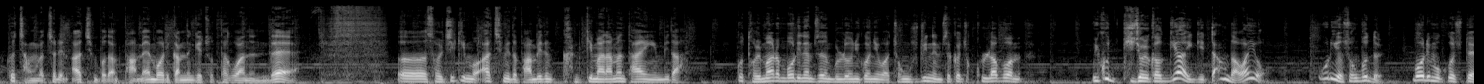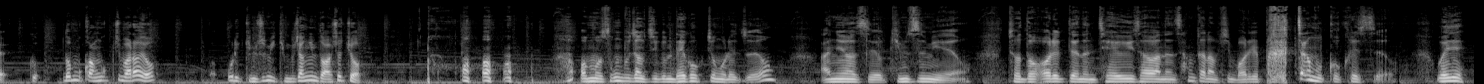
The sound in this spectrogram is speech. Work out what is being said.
그 장마철엔 아침보다 밤에 머리 감는 게 좋다고 하는데 어 솔직히 뭐 아침이든 밤이든 감기만 하면 다행입니다. 그 덜 마른 머리 냄새는 물론이거니와 정수리 냄새까지 콜라보하면 이거 기절각이야 이게 딱 나와요. 우리 여성분들 머리 묶을 때그 너무 꽉 묶지 말아요. 우리 김수미 김 부장님도 아셨죠? 어머 송 부장 지금 내 걱정을 해줘요? 안녕하세요 김수미예요. 저도 어릴 때는 제 의사와는 상관없이 머리를 바짝 묶고 그랬어요. 왜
